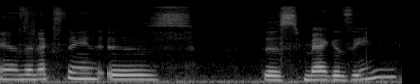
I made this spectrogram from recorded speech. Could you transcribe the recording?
And the next thing is this magazine.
